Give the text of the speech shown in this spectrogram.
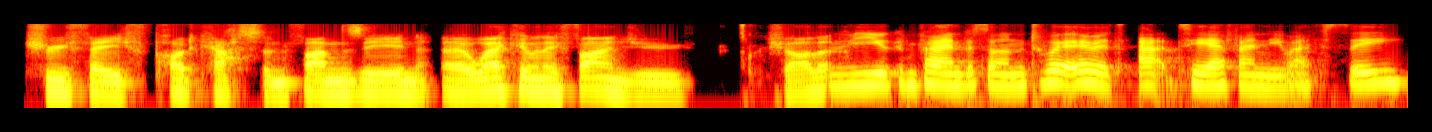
True Faith podcast and fanzine, uh, where can they find you, Charlotte? You can find us on Twitter. It's at TFNUFC.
